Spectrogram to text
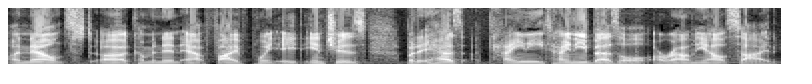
announced uh, coming in at 5.8 inches, but it has a tiny, tiny bezel around the outside.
